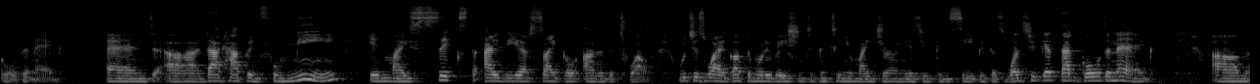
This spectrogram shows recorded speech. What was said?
golden egg. And uh, that happened for me in my sixth IVF cycle out of the 12, which is why I got the motivation to continue my journey, as you can see, because once you get that golden egg, um,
